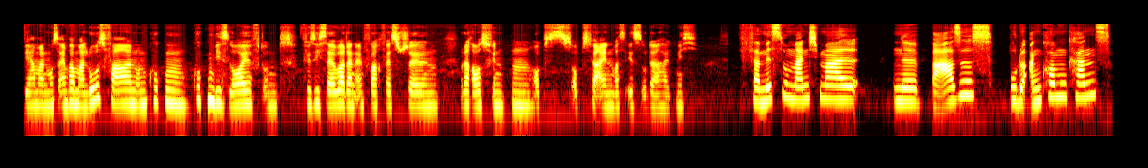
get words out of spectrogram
ja, man muss einfach mal losfahren und gucken, gucken, wie es läuft und für sich selber dann einfach feststellen oder rausfinden, ob es für einen was ist oder halt nicht. Vermisst du manchmal eine Basis, wo du ankommen kannst?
